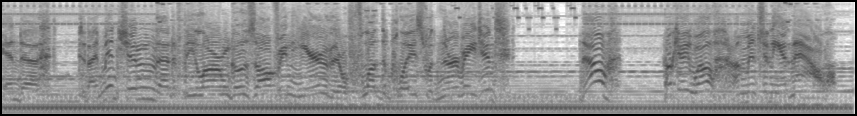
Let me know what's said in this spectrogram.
And, uh, did I mention that if the alarm goes off in here, they'll flood the place with nerve agent? No? Okay, well, I'm mentioning it now.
